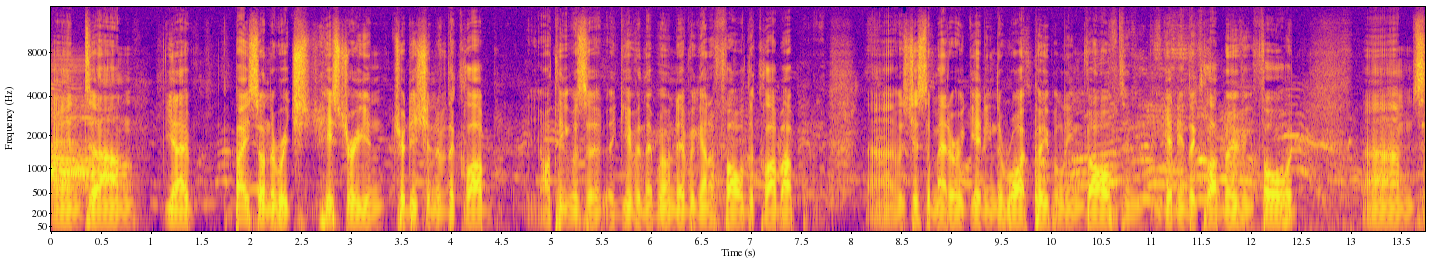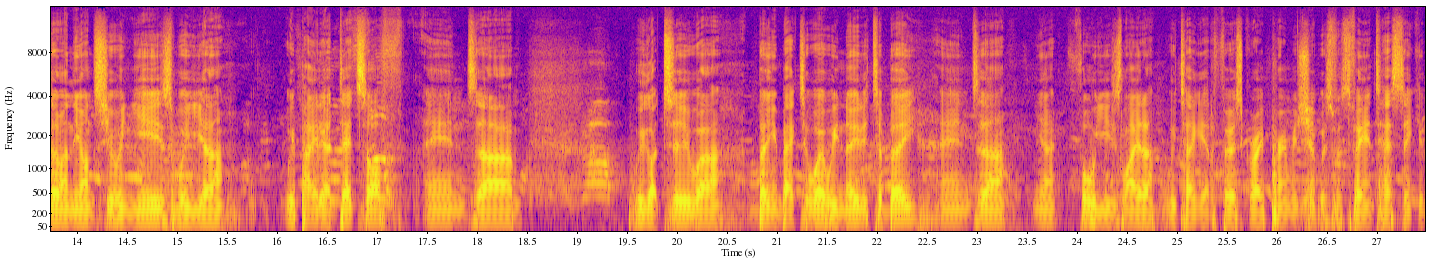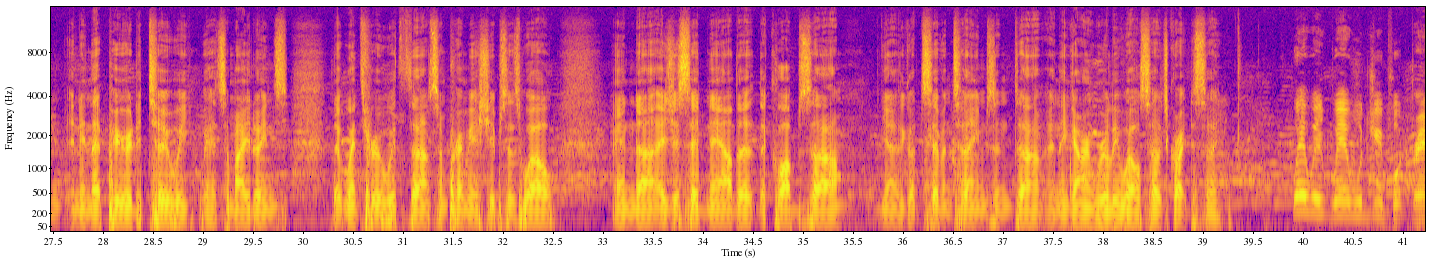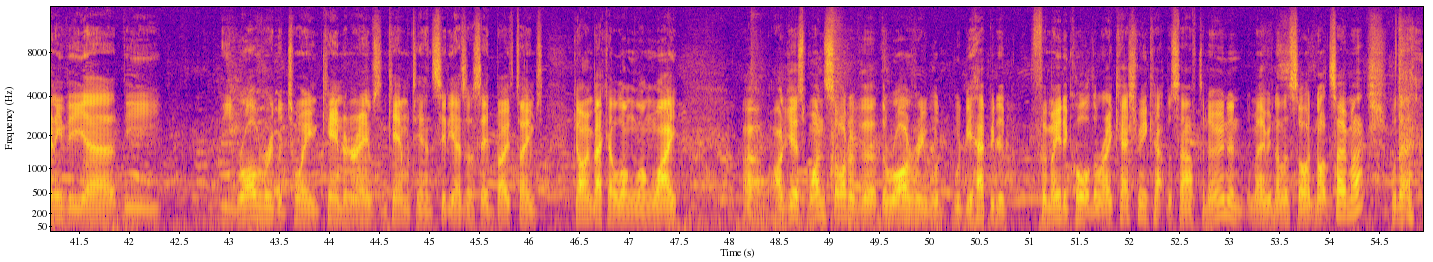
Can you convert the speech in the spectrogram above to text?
And um, you know, based on the rich history and tradition of the club, I think it was a, a given that we were never going to fold the club up. Uh, it was just a matter of getting the right people involved and getting the club moving forward. Um, so in the ensuing years, we uh, we paid our debts off and um, we got to uh, being back to where we needed to be and uh, you know, four years later, we take out a first grade premiership, yep. which was fantastic. And, and, in that period of two, we, we had some 18s that went through with uh, some premierships as well. And uh, as you said, now the the clubs, um, you know, they've got seven teams and uh, and they're going really well. So it's great to see. Where would, where would you put Brownie the uh, the the rivalry between Camden Rams and Campbelltown City? As I said, both teams going back a long, long way. Uh, I guess one side of the, the rivalry would, would be happy to for me to call it the Ray Cashmere Cup this afternoon, and maybe another side not so much. Would that?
